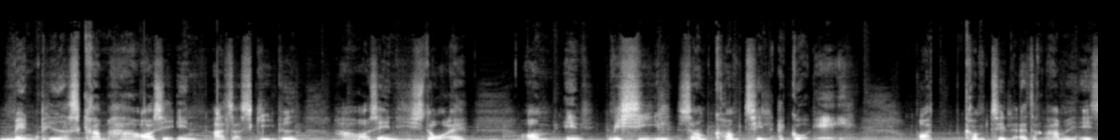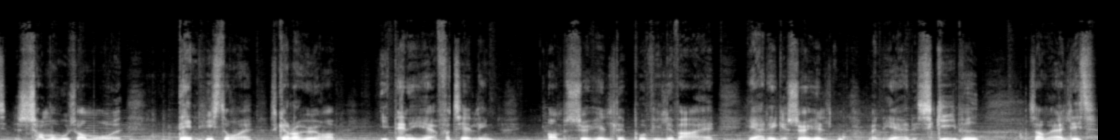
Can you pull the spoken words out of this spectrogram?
Men Peder Skram har også en, altså skibet har også en historie om en missil, som kom til at gå af og kom til at ramme et sommerhusområde. Den historie skal du høre om i denne her fortælling om søhelte på vilde veje. Her er det ikke søhelten, men her er det skibet, som er lidt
